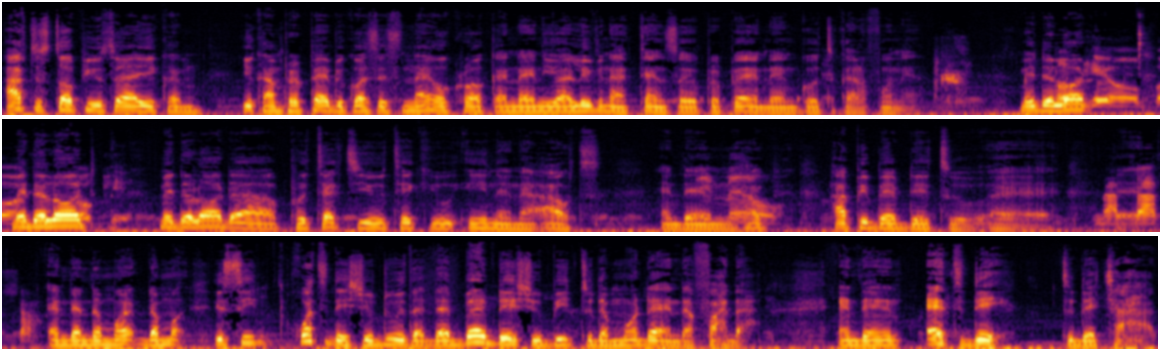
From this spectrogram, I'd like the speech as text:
I have to stop you so that you can you can prepare because it's 9 o'clock and then you are leaving at 10, so you prepare and then go to California. May the Lord, Okay, oh, may the Lord, Okay. May the Lord uh, protect you, take you in and out. And then Amen. hap- happy birthday to uh, Natasha. and then the, mo the mo you see, what they should do is that the birthday should be to the mother and the father, and then eighth day to the child.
